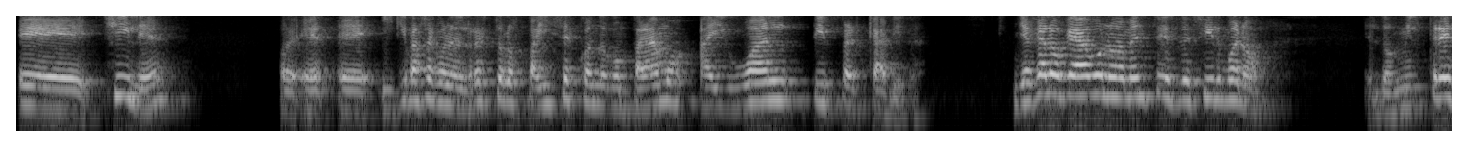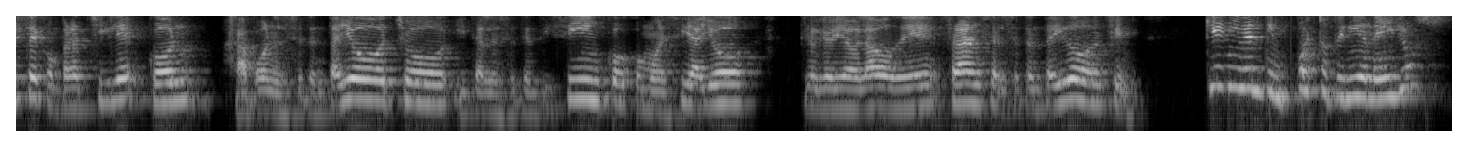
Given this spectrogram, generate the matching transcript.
eh, Chile y qué pasa con el resto de los países cuando comparamos a igual PIB per cápita? Y acá lo que hago nuevamente es decir, bueno, el 2013 comparar Chile con Japón el 78, Italia el 75, como decía yo, creo que había hablado de Francia el 72, en fin. ¿Qué nivel de impuestos tenían ellos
